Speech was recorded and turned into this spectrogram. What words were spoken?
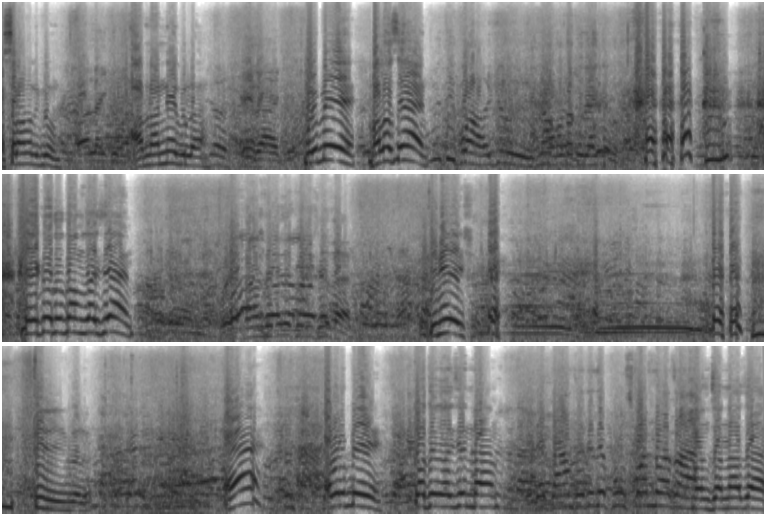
আসসালামু আলাইকুম। আপনার নেই এগুলা? ভালো আছেন? এ কত দাম চাইছেন? তিরিশ। তিরিশ বলো। হ্যাঁ মুরব্বি কত চাইছেন দাম? দাম হচ্ছে হাজার। পঞ্চান্ন হাজার।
